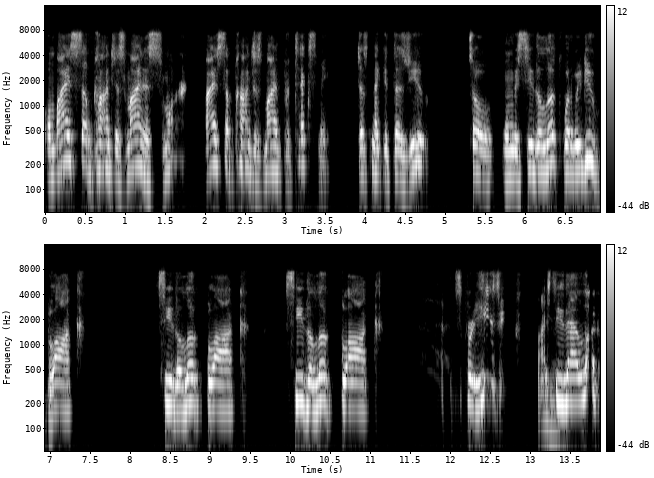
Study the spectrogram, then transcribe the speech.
Well, my subconscious mind is smart. My subconscious mind protects me just like it does you. So when we see the look, what do we do? Block. See the look, block. See the look, block. It's pretty easy. I see that look,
